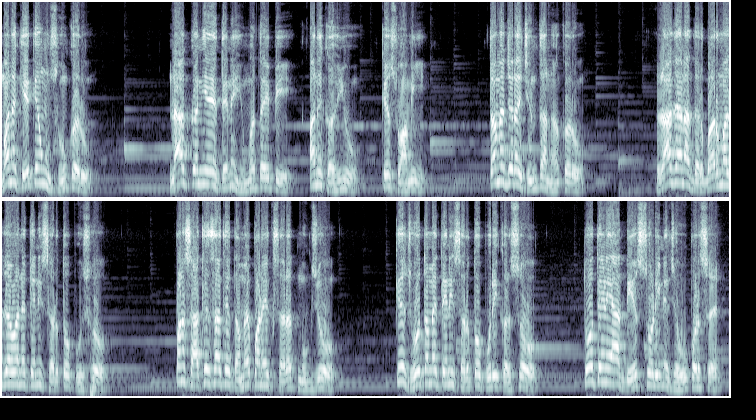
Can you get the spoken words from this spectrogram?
મને કે કે હું શું કરું? નાગકન્યાએ તેને હિંમત આપી અને કહ્યું કે, સ્વામી, તમે જરાય ચિંતા ન કરો. રાજાના દરબારમાં જાઓ અને તેની શરતો પૂછો. પણ સાથે સાથે તમે પણ એક શરત મૂકજો કે જો તમે તેની શરતો પૂરી કરશો, તો તેણે આ દેશ છોડીને જવું પડશે.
